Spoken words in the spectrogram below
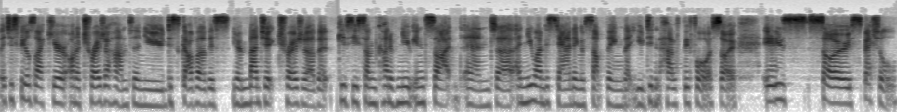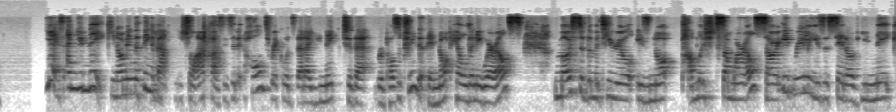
It just feels like you're on a treasure hunt and you discover this, you know, magic treasure that gives you some kind of new insight and uh, a new understanding of something that you didn't have before. So it is so special Yes, and unique. You know, I mean, the thing yeah. about the National Archives is that it holds records that are unique to that repository, that they're not held anywhere else. Most of the material is not published somewhere else. So it really is a set of unique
